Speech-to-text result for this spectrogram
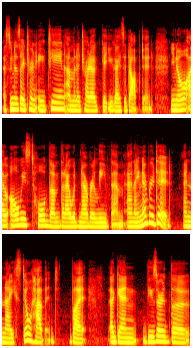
As soon as I turn 18, I'm going to try to get you guys adopted. You know, I always told them that I would never leave them, and I never did, and I still haven't. But again, these are the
